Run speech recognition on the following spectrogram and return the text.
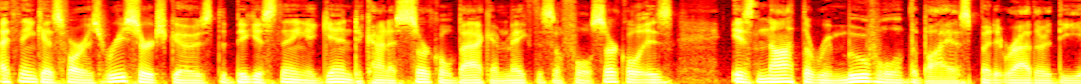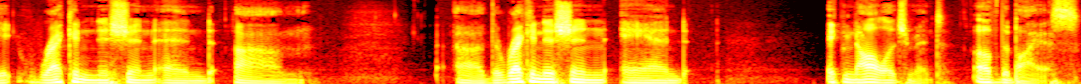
I think as far as research goes, the biggest thing again to kind of circle back and make this a full circle is is not the removal of the bias, but rather the recognition and um, uh, the recognition and acknowledgement of the bias.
